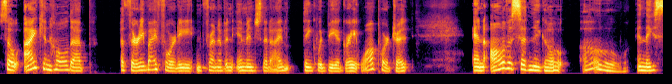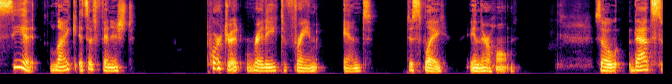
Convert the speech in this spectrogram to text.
so i can hold up a 30 by 40 in front of an image that I think would be a great wall portrait. And all of a sudden they go, oh, and they see it like it's a finished portrait ready to frame and display in their home. So that's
